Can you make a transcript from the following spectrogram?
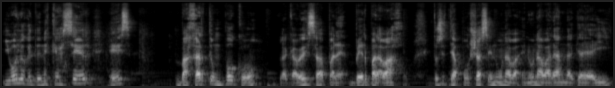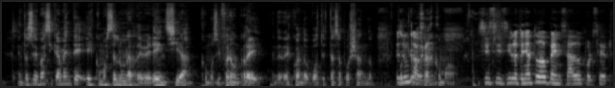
y vos lo que tenés que hacer es bajarte un poco la cabeza para ver para abajo. Entonces te apoyás en una, en una baranda que hay ahí. Entonces básicamente es como hacerle una reverencia como si fuera un rey. ¿Entendés? Cuando vos te estás apoyando. Es un cabrón. como... Sí, sí, sí, lo tenía todo pensado por ser.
